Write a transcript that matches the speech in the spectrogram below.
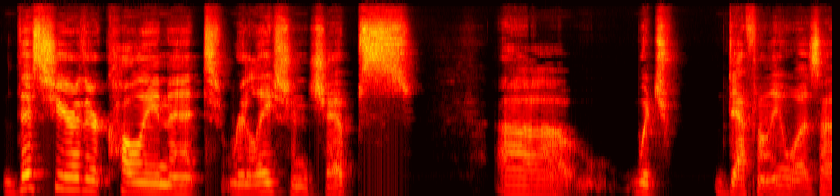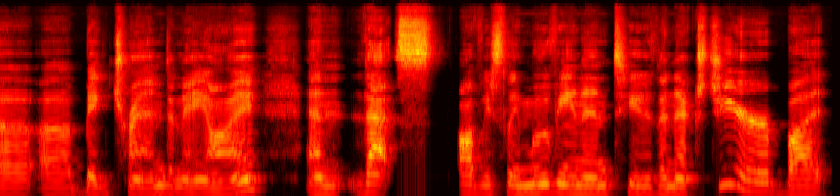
this year they're calling it relationships uh, which definitely was a, a big trend in AI. And that's obviously moving into the next year, but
